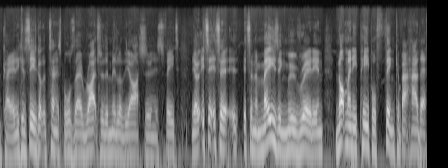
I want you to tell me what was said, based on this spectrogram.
Okay, and you can see he's got the tennis balls there right through the middle of the arches in his feet. You know, it's a, it's a it's an amazing move really, and not many people think about how their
